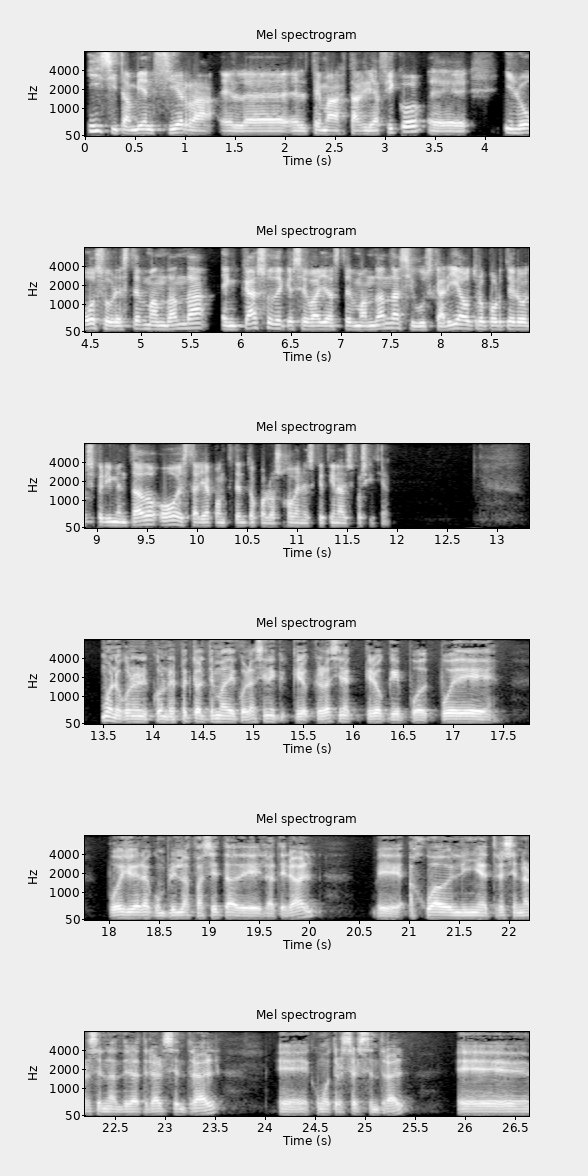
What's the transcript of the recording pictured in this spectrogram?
y si también cierra el, tema Tagliafico. Y luego sobre Steve Mandanda, en caso de que se vaya Steve Mandanda, si buscaría otro portero experimentado o estaría contento con los jóvenes que tiene a disposición. Bueno, con, el, con respecto al tema de Colasina, creo, creo que puede, puede llegar a cumplir la faceta de lateral. Eh, ha jugado en línea de tres en Arsenal de lateral central, eh, como tercer central. Eh,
